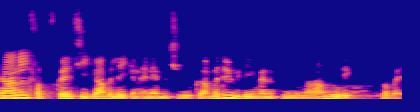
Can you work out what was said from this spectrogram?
ചാനൽ സബ്സ്ക്രൈബ് ചെയ്യുക ബെല്ലൈക്കൻ എനേബിൾ ചെയ്യുക വെക്കുക. മറ്റൊരു വീഡിയോ മനസ്സിൽ കാണാം. ദൂരെ ബൈ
